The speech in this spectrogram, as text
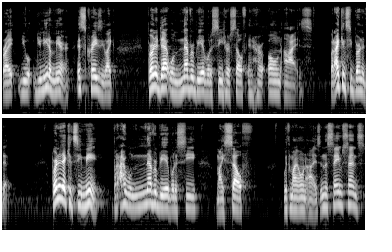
right? You, you need a mirror. It's crazy. Like, Bernadette will never be able to see herself in her own eyes, but I can see Bernadette. Bernadette can see me, but I will never be able to see myself with my own eyes. In the same sense,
